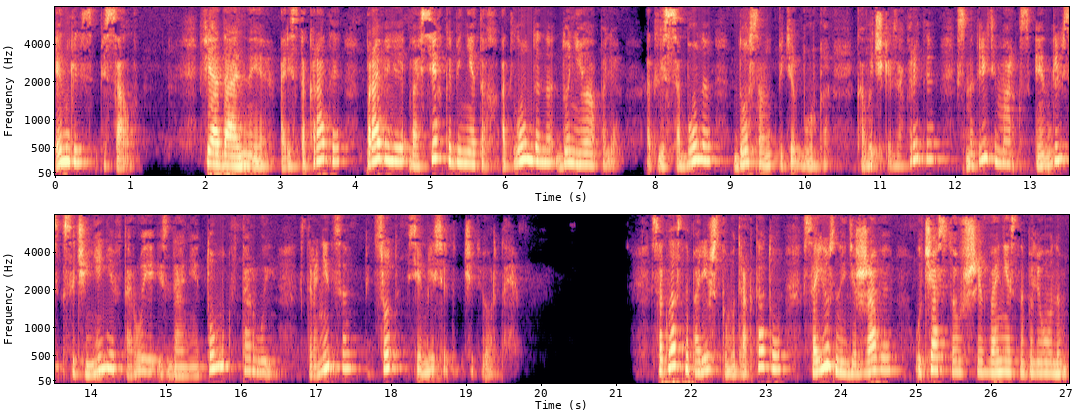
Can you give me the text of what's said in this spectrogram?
Энгельс писал «Феодальные аристократы правили во всех кабинетах от Лондона до Неаполя, от Лиссабона до Санкт-Петербурга. Кавычки закрыты. Смотрите Маркс Энгельс, сочинение, второе издание, том 2, страница 574. Согласно Парижскому трактату, союзные державы, участвовавшие в войне с Наполеоном,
